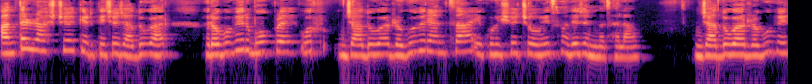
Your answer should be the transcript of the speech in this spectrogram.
आंतरराष्ट्रीय कीर्तीचे जादूगार रघुवीर भोपळे उर्फ जादूगार रघुवीर यांचा एकोणीसशे चोवीसमध्ये जन्म झाला. जादूगार रघुवीर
